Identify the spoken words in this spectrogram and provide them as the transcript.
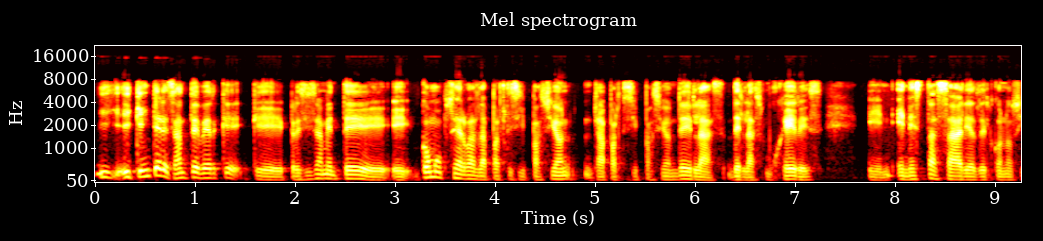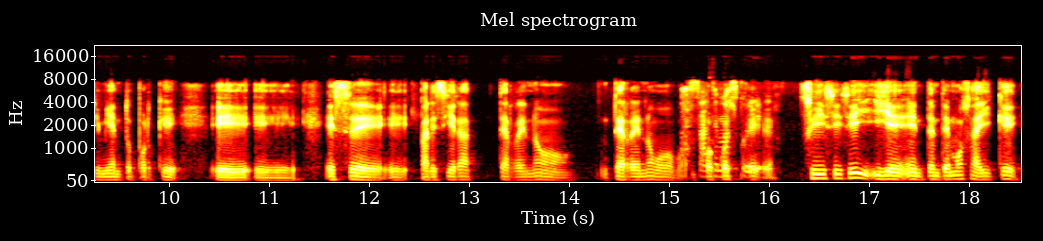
Y, qué interesante ver que, que precisamente eh, cómo observas la participación, la participación de las, de las mujeres en, estas áreas del conocimiento, porque eh, eh, ese eh, pareciera terreno, terreno poco, sí, sí, sí, y entendemos ahí que,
